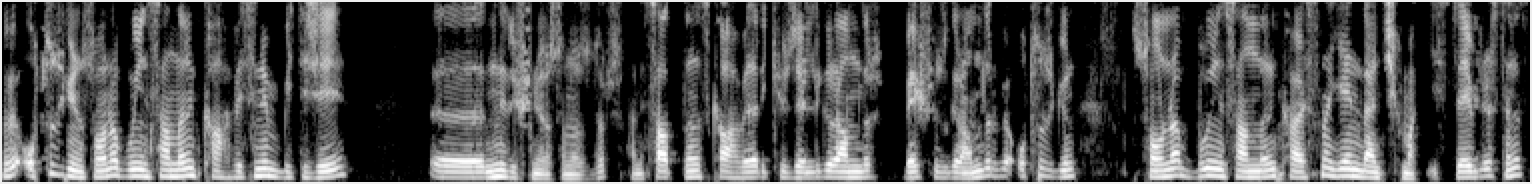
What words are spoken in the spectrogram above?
ve 30 gün sonra bu insanların kahvesinin biteceği e, ne düşünüyorsunuzdur? Hani sattığınız kahveler 250 gramdır, 500 gramdır ve 30 gün sonra bu insanların karşısına yeniden çıkmak isteyebilirsiniz.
